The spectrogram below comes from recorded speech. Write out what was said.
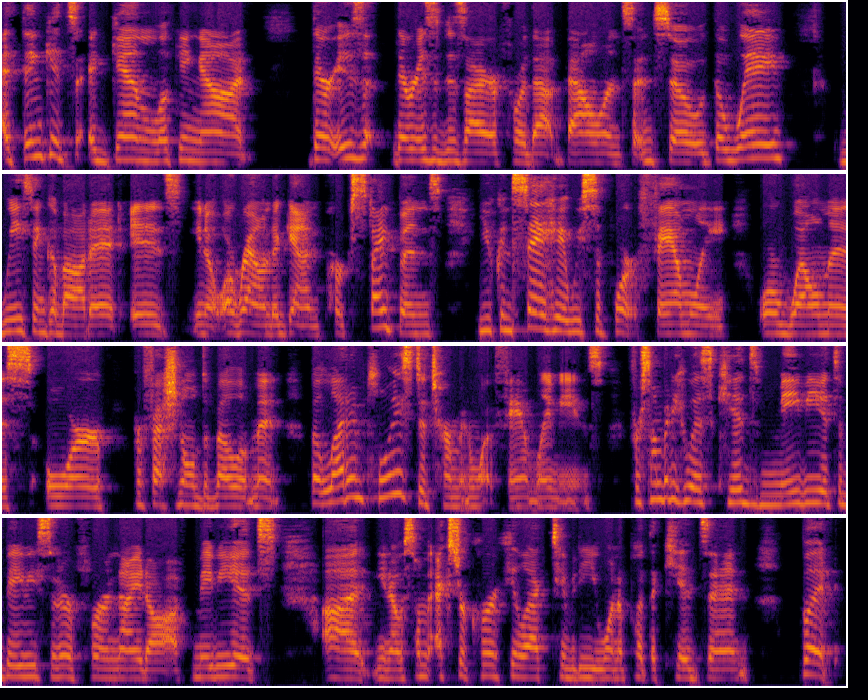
I think it's again looking at there is, there is a desire for that balance. And so the way we think about it is, you know, around again, perk stipends, you can say, Hey, we support family or wellness or professional development, but let employees determine what family means. For somebody who has kids, maybe it's a babysitter for a night off. Maybe it's, uh, you know, some extracurricular activity you want to put the kids in, but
